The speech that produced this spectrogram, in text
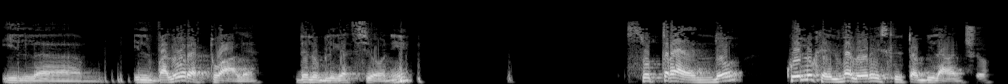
il, il valore attuale delle obbligazioni sottraendo quello che è il valore iscritto a bilancio.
